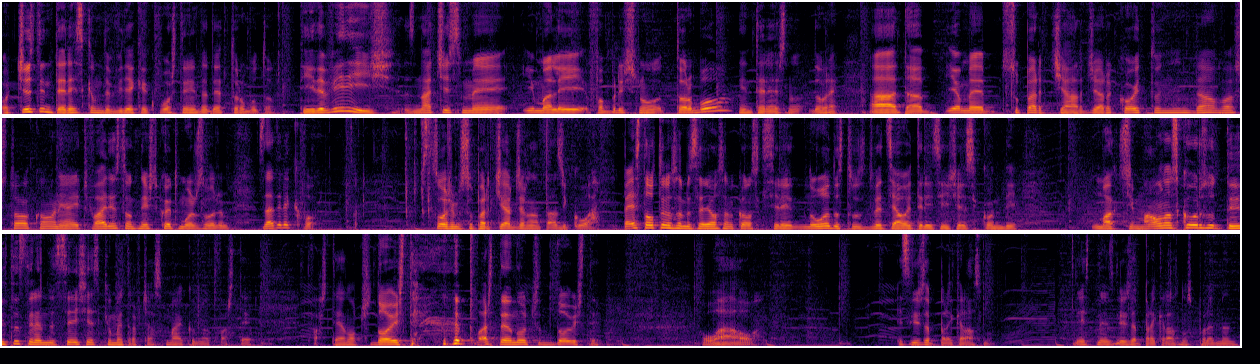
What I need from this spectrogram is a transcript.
От чист интерес искам да видя какво ще ни даде турбото. Ти да видиш, значи сме имали фабрично турбо. Интересно, добре. А, да, имаме суперчарджер, който ни дава 100 коня и това е единственото нещо, което може да сложим. Знаете ли какво? Сложим суперчарджер на тази кола. 588 конски сили, 0 до 100 с 2,36 секунди. Максимална скорост от 376 км в час. Майко на това ще е. Това ще е едно чудовище. това ще е едно чудовище. Вау. Изглежда прекрасно. Наистина изглежда прекрасно според мен.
